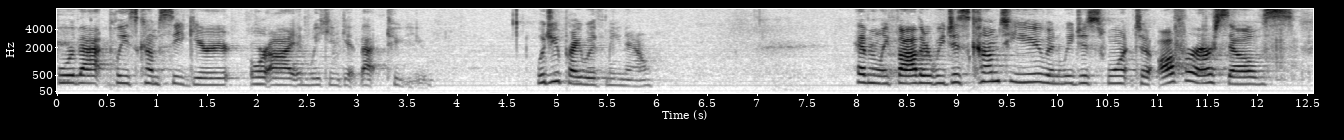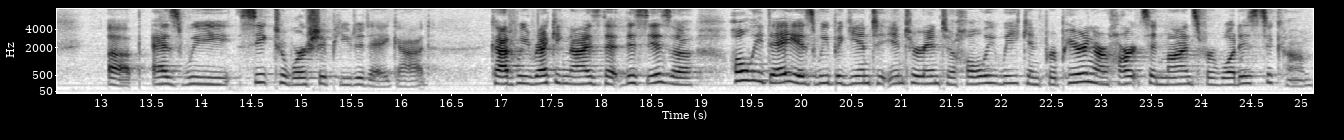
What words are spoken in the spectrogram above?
for that, please come see Gary or I, and we can get that to you. Would you pray with me now? Heavenly Father, we just come to you and we just want to offer ourselves up as we seek to worship you today, God. God, we recognize that this is a holy day as we begin to enter into Holy Week and preparing our hearts and minds for what is to come.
